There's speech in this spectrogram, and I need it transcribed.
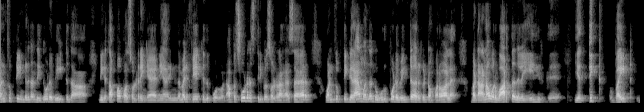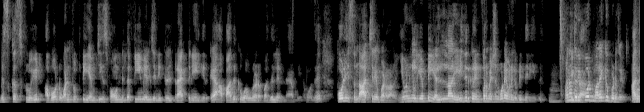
ஒன் ஃபிஃப்டின்றது அந்த இதோட வெயிட் தான் நீங்க தப்பா பா சொல்றீங்க. நீங்க இந்த மாதிரி ஃபேக் இது போடுவோம் அப்போ ஸ்டூடெண்ட்ஸ் திருப்பி சொல்றாங்க சார் ஒன் ஃபிஃப்டி கிராம் வந்து அந்த உறுப்போட வெயிட்டா இருக்கட்டும் பரவாயில்ல பட் ஆனா ஒரு வார்த்தை அதுல எழுதி இருக்கு a thick white viscous fluid about 150 mg is found in the female genital tractனு எழுதியிருக்கு அப்ப அதுக்கு உங்களோட பதில் என்ன அப்படின்னும் போது போலீஸ் வந்து ஆச்சரியப்படுறாங்க இவங்களுக்கு எப்படி எல்லாம் எழுதியிருக்கிற இன்ஃபர்மேஷன் கூட இவனுக்கு எப்படி தெரியுது ம். ஆனா அந்த? ரிப்போர்ட் மறைக்கப்படுது அந்த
